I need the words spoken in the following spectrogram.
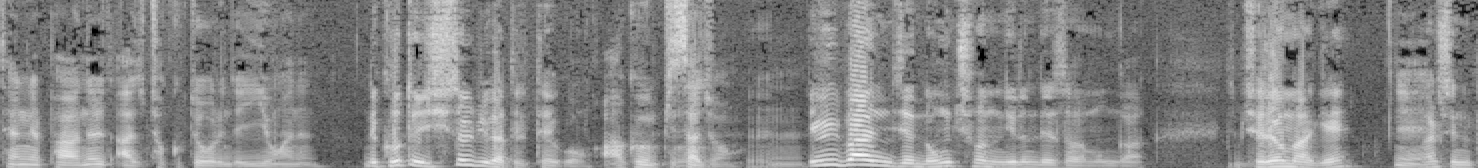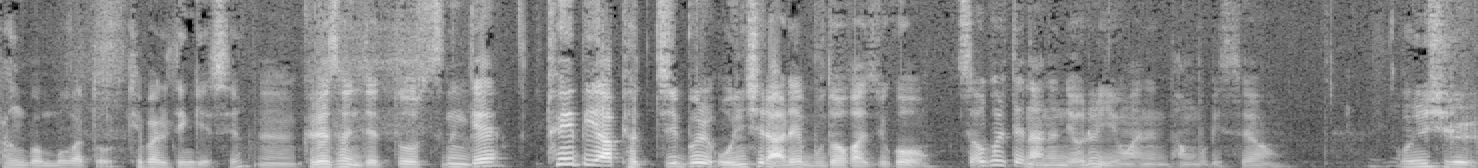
태양열 판을 아주 적극적으로 이제 이용하는. 근데 그것도 시설비가 들 테고. 아, 그건 비싸죠. 예. 음. 일반 이제 농촌 이런 데서 뭔가 좀 저렴하게 예. 할수 있는 방법 뭐가 또 개발된 게 있어요? 음, 그래서 이제 또 쓰는 게 퇴비와 볏짚을 온실 아래 묻어가지고 썩을 때 나는 열을 이용하는 방법이 있어요. 온실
